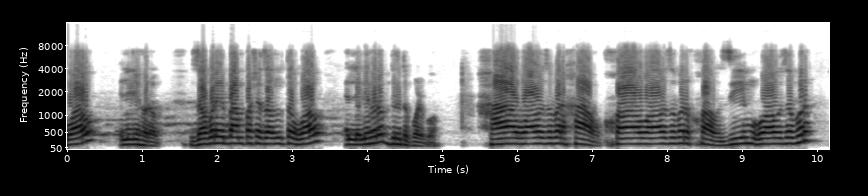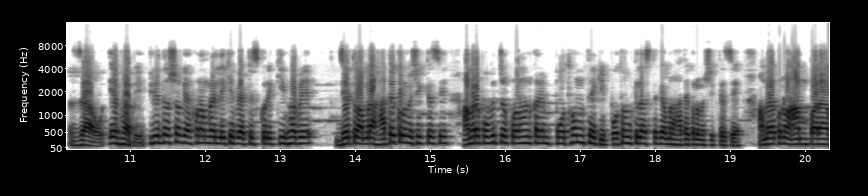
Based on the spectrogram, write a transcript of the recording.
ওয়াও লিনিহরফ জবরের বাম পাশে যজমযুক্ত ওয়াও লিনিহরফ দ্রুত পড়ব। হা, ওয়াও জবর, হাও, খ, ওয়াও জবর, খাও, জিম, ওয়াও জবর, যাও। এভাবে। প্রিয় দর্শক, এখন আমরা লিখে প্র্যাকটিস করি কীভাবে যেহেতু আমরা হাতে কলমে শিখতেছি, আমরা পবিত্র কোরআনুল প্রথম থেকে, প্রথম ক্লাস থেকে আমরা হাতে কলমে শিখতেছি। আমরা কোনো আমপাড়া,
